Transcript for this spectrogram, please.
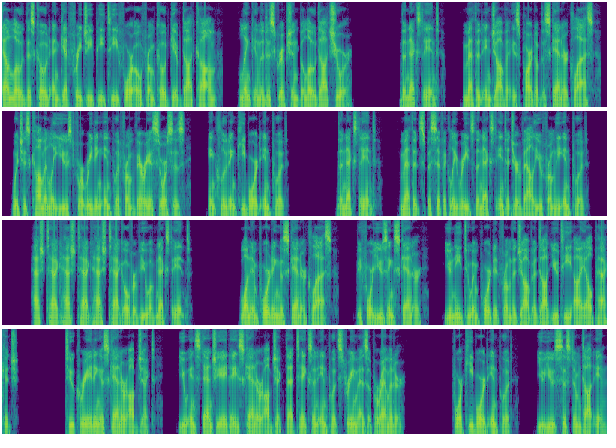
Download this code and get free GPT-4o from codegive.com, link in the description below. Sure. The next int method in Java is part of the scanner class, which is commonly used for reading input from various sources, including keyboard input. The next int method specifically reads the next integer value from the input. Hashtag hashtag hashtag overview of next int. 1. Importing the scanner class, before using scanner, you need to import it from the java.util package. 2. Creating a scanner object, you instantiate a scanner object that takes an input stream as a parameter. For keyboard input, you use system.in.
